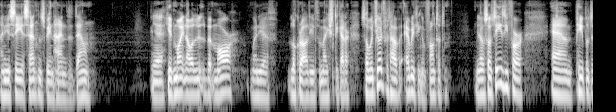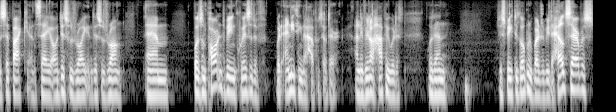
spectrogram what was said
and you see a sentence being handed down, Yeah, you might know a little bit more when you look at all the information together. So a judge would have everything in front of them, you know. So it's easy for um, people to sit back and say, "Oh, this was right and this was wrong," um, but it's important to be inquisitive with anything that happens out there. And if you're not happy with it, well then you speak to government, whether it be the health service,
